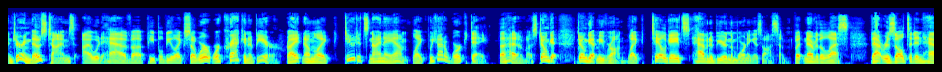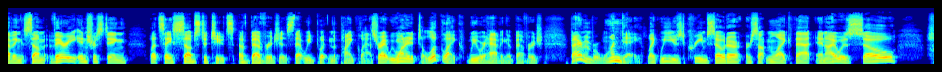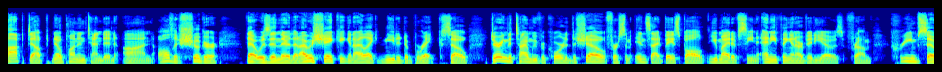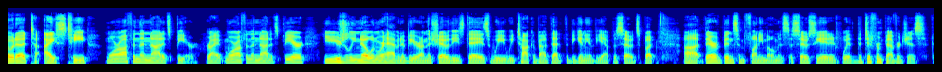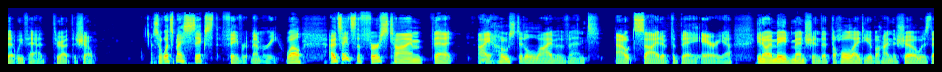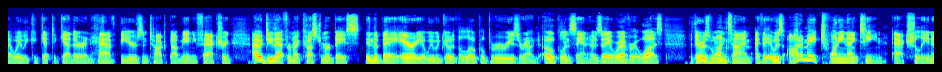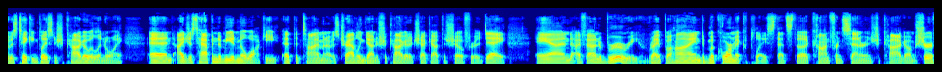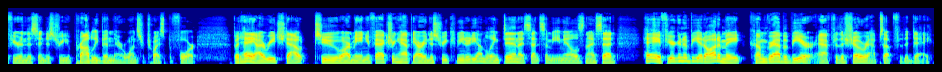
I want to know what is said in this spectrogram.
And during those times, I would have uh, people be like, "So we're we're cracking a beer, right?" And I'm like, "Dude, it's 9 a.m. Like we got a work day ahead of us. Don't get don't get me wrong. Like tailgates, having a beer in the morning is awesome, but nevertheless, that resulted in having some very interesting." Let's say substitutes of beverages that we'd put in the pint glass, right? We wanted it to look like we were having a beverage. But I remember one day, like we used cream soda or something like that, and I was so hopped up, no pun intended, on all the sugar that was in there that I was shaking and I like needed a break. So during the time we've recorded the show for some inside baseball, you might have seen anything in our videos from cream soda to iced tea more often than not it's beer right? More often than not it's beer. You usually know when we're having a beer on the show these days. We we talk about that at the beginning of the episodes but uh, there have been some funny moments associated with the different beverages that we've had throughout the show. So what's my sixth favorite memory? Well i would say it's the first time that i hosted a live event outside of the Bay Area. You know, I made mention that the whole idea behind the show was that way we could get together and have beers and talk about manufacturing. I would do that for my customer base in the Bay Area. We would go to the local breweries around Oakland, San Jose, wherever it was. But there was one time, I think it was Automate 2019, actually, and it was taking place in Chicago, Illinois. And I just happened to be in Milwaukee at the time, and I was traveling down to Chicago to check out the show for a day and I found a brewery right behind McCormick Place. That's the conference center in Chicago. I'm sure if you're in this industry, you've probably been there once or twice before. But hey, I reached out to our manufacturing happy hour industry community on LinkedIn. I sent some emails and I said, hey, if you're going to be at Automate, come grab a beer after the show wraps up for the day.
